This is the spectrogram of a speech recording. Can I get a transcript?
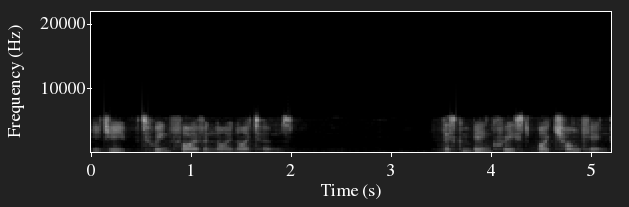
e.g. between 5 and 9 items. This can be increased by chunking.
